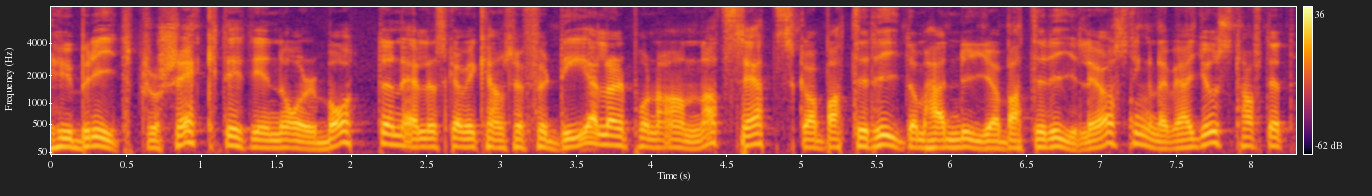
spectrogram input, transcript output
hybridprojektet i Norrbotten eller ska vi kanske fördela det på något annat sätt? Ska batteri, de här nya batterilösningarna, vi har just haft ett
